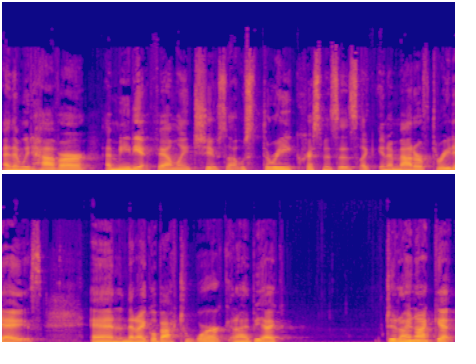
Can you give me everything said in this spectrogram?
And then we'd have our immediate family too. So that was three Christmases, like in a matter of three days. And, and then I'd go back to work and I'd be like, did I not get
